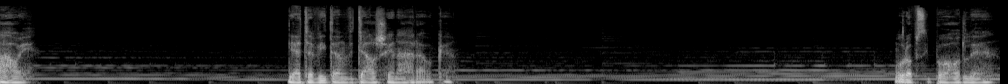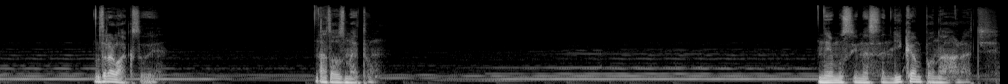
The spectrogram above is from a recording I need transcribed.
Ahoj. Ja ťa vítam v ďalšej nahrávke. Urob si pohodlie. Zrelaxuj. Na to sme tu. Nemusíme sa nikam ponáhľať.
